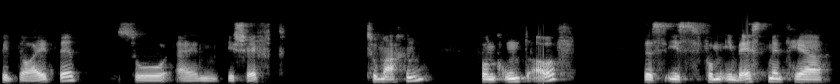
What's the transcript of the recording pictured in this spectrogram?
bedeutet, so ein Geschäft zu machen von Grund auf. Das ist vom Investment her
